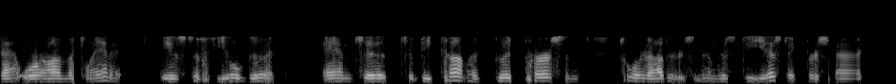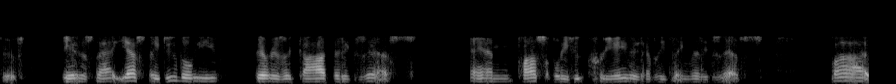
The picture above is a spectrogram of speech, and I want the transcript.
that we're on the planet is to feel good and to, to become a good person toward others. And then this deistic perspective is that yes, they do believe there is a God that exists and possibly who created everything that exists. But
